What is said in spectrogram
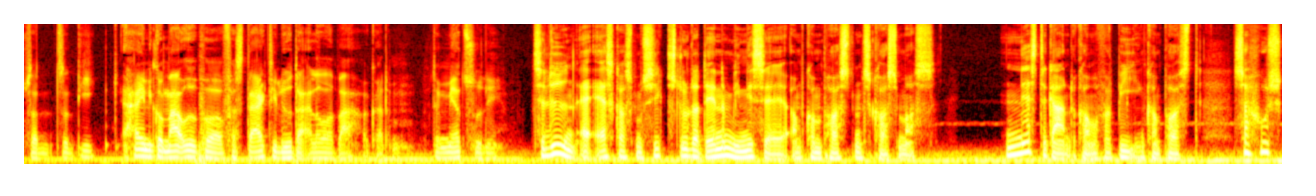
så, så de har egentlig gået meget ud på at forstærke de lyde, der allerede var, og gøre dem det mere tydelige. Til lyden af Askers musik slutter denne miniserie om kompostens kosmos. Næste gang du kommer forbi en kompost, så husk,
